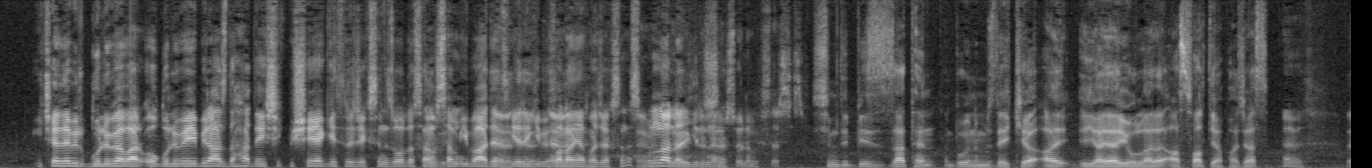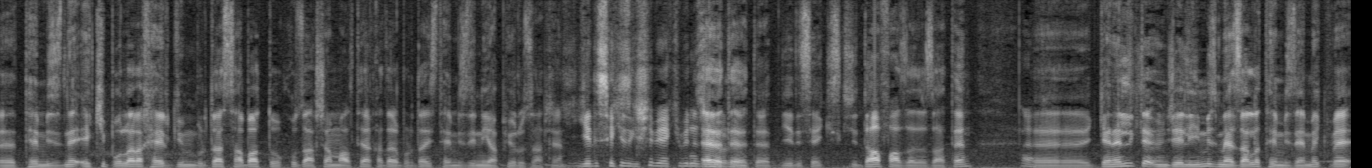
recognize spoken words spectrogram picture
içeride bir kulübe var. O kulübeyi biraz daha değişik bir şeye getireceksiniz. Orada sanırsam ibadet Evet, yeri evet, gibi evet, falan evet. yapacaksınız. Evet, Bunlarla öyle ilgili şey. neler söylemek istersiniz? Şimdi biz zaten bu önümüzdeki ay yaya yolları asfalt yapacağız. Evet. Ee, temizliğine ekip olarak her gün burada sabah 9 akşam 6'ya kadar buradayız temizliğini yapıyoruz zaten. 7-8 kişi bir ekibinizi Evet evet evet 7-8 kişi daha fazladır zaten. Evet. Ee, genellikle önceliğimiz mezarlı temizlemek ve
